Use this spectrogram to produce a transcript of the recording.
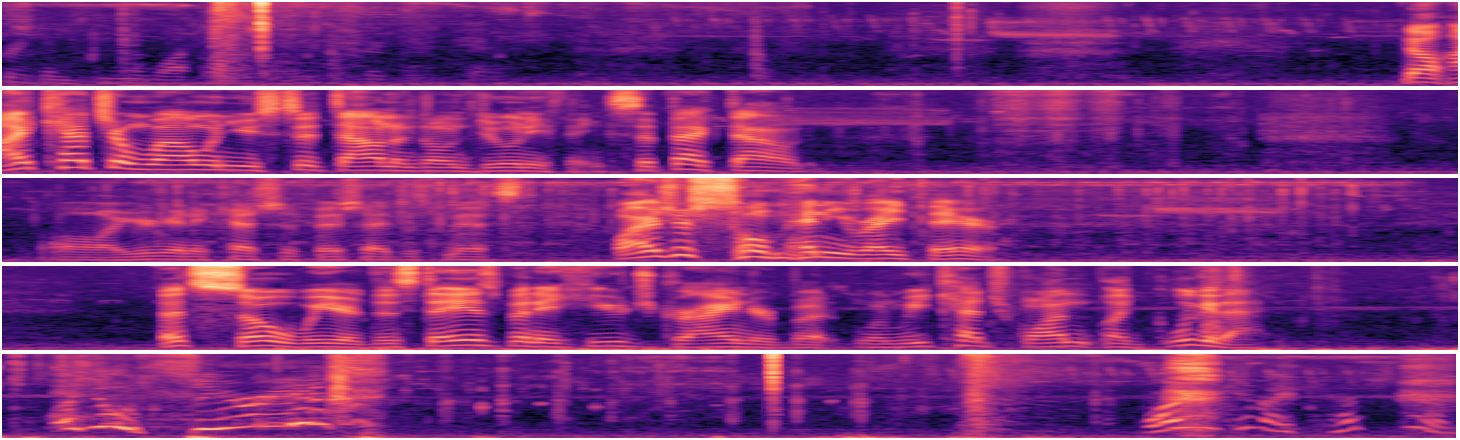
freaking bee watch this thing. No, I catch them well when you sit down and don't do anything. Sit back down. Oh, you're gonna catch the fish I just missed. Why is there so many right there? That's so weird. This day has been a huge grinder, but when we catch one, like, look at that. Are you serious? Why can I catch them?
